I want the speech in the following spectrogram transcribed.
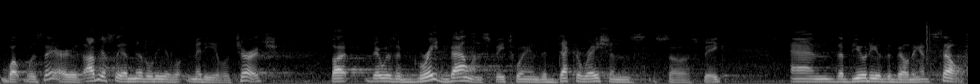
what was there. It was obviously a medieval, medieval church, but there was a great balance between the decorations, so to speak, and the beauty of the building itself.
